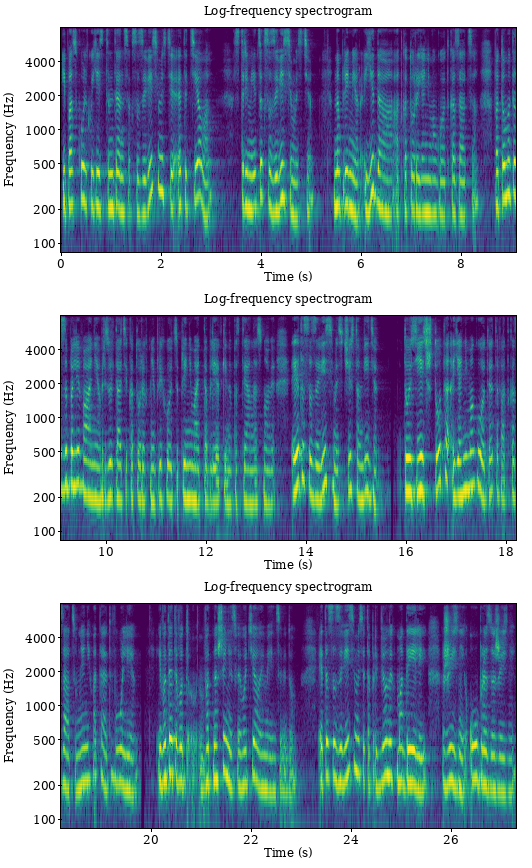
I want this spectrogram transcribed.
И поскольку есть тенденция к созависимости, это тело стремится к созависимости. Например, еда, от которой я не могу отказаться. Потом это заболевания, в результате которых мне приходится принимать таблетки на постоянной основе. Это созависимость в чистом виде. То есть есть что-то, я не могу от этого отказаться, у меня не хватает воли. И вот это вот в отношении своего тела имеется в виду. Это созависимость от определенных моделей жизни, образа жизни.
